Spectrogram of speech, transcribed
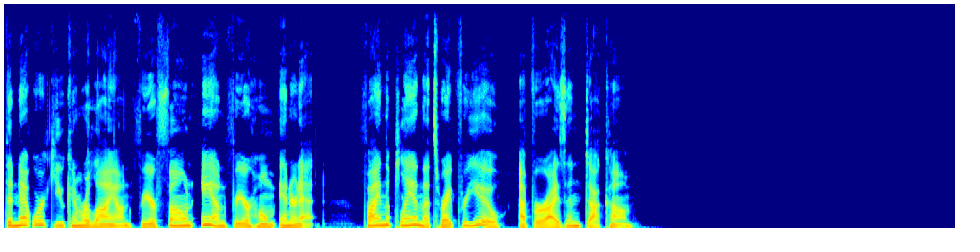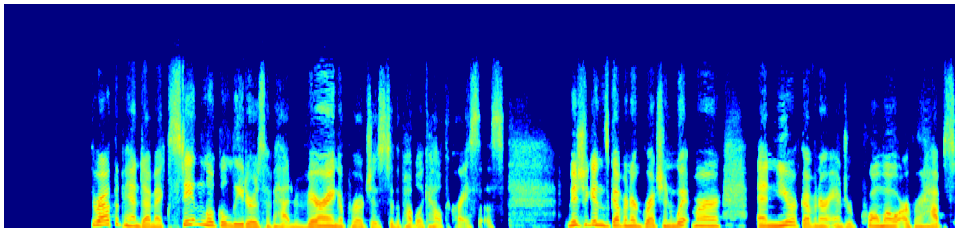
the network you can rely on for your phone and for your home internet. Find the plan that's right for you at verizon.com. Throughout the pandemic, state and local leaders have had varying approaches to the public health crisis. Michigan's Governor Gretchen Whitmer and New York Governor Andrew Cuomo are perhaps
